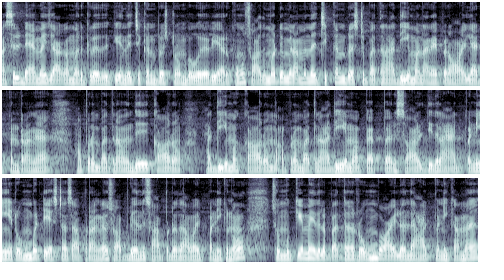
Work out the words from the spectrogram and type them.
மசில் டேமேஜ் ஆகாமல் இருக்கிறதுக்கு இந்த சிக்கன் பிரஸ்ட் ரொம்ப உதவியாக இருக்கும். ஸோ அது மட்டும் இல்லாமல் இந்த சிக்கன் பிரஸ்ட் பார்த்தோன்னா அதிகமாக நிறைய பேர் ஆயில் ஆட் பண்ணுறாங்க அப்புறம் பார்த்தோன்னா வந்து காரம் அதிகமாக காரம் அப்புறம் பார்த்தோன்னா அதிகமாக பெப்பர் சால்ட் இதெல்லாம் ஆட் பண்ணி ரொம்ப டேஸ்ட்டாக சாப்பிட்றாங்க. ஸோ அப்படி வந்து சாப்பிட்றத அவாய்ட் பண்ணிக்கணும். ஸோ முக்கியமாக இதில் பார்த்தோன்னா ரொம்ப ஆயில் வந்து ஆட் பண்ணிக்காமல்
